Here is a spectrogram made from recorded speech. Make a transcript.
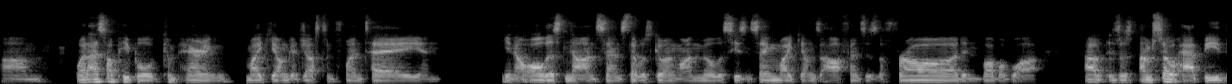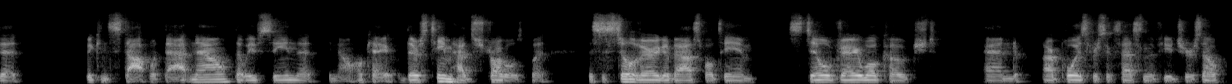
Um, when I saw people comparing Mike Young to Justin Fuente and you know all this nonsense that was going on in the middle of the season, saying Mike Young's offense is a fraud and blah blah blah. I just, I'm so happy that we can stop with that now that we've seen that you know okay, their team had struggles, but this is still a very good basketball team, still very well coached, and are poised for success in the future. So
